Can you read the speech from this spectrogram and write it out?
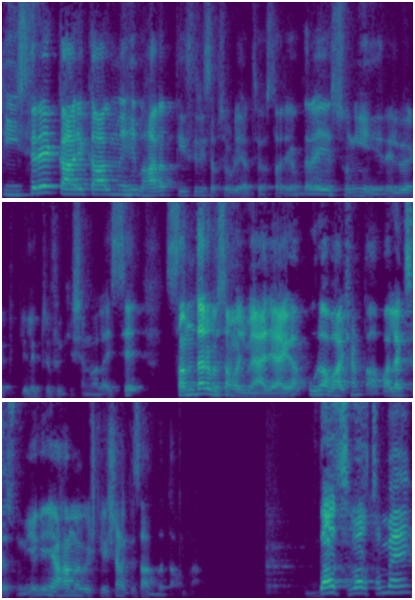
तीसरे कार्यकाल में ही भारत तीसरी सबसे बड़ी अर्थव्यवस्था जरा ये सुनिए, रेलवे इलेक्ट्रिफिकेशन वाला, इससे संदर्भ समझ में आ जाएगा, पूरा भाषण तो आप अलग से सुनिए, कि यहाँ मैं विश्लेषण के साथ बताऊँगा। दस वर्ष में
